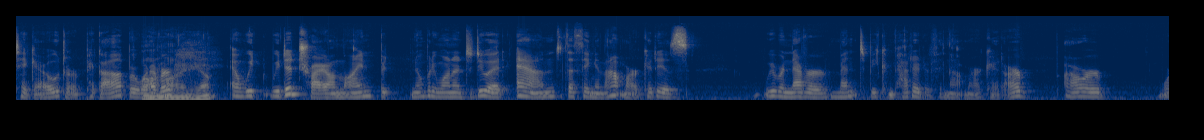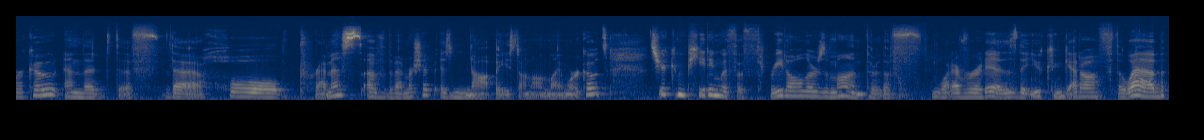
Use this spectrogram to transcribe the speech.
takeout or pick up or whatever Online, yeah. and we we did try online but nobody wanted to do it and the thing in that market is we were never meant to be competitive in that market. Our our workout and the the, the whole premise of the membership is not based on online workouts. So you're competing with the three dollars a month or the f- whatever it is that you can get off the web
